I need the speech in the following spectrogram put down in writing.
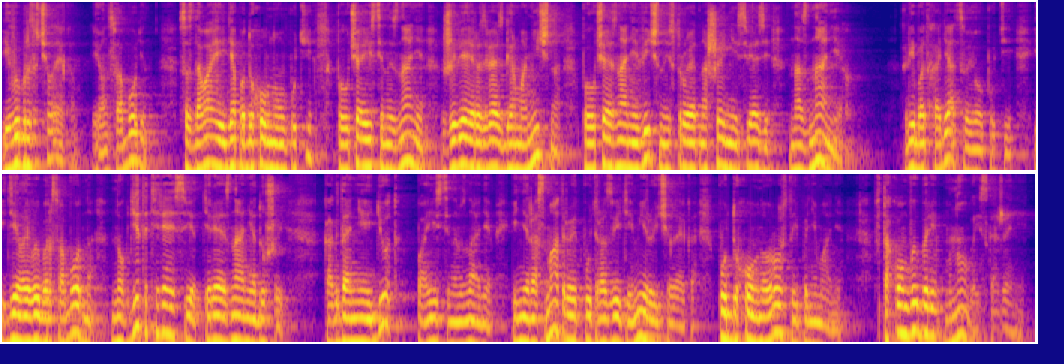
и выбор за человеком, и он свободен, создавая идя по духовному пути, получая истинные знания, живя и развиваясь гармонично, получая знания вечно и строя отношения и связи на знаниях, либо отходя от своего пути и делая выбор свободно, но где-то теряя свет, теряя знания души, когда не идет по истинным знаниям и не рассматривает путь развития мира и человека, путь духовного роста и понимания, в таком выборе много искажений.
